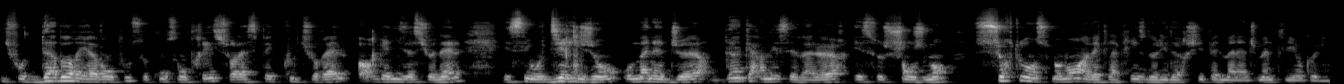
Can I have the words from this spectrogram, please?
il faut d'abord et avant tout se concentrer sur l'aspect culturel, organisationnel, et c'est aux dirigeants, aux managers d'incarner ces valeurs et ce changement, surtout en ce moment avec la crise de leadership et de management liée au Covid.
